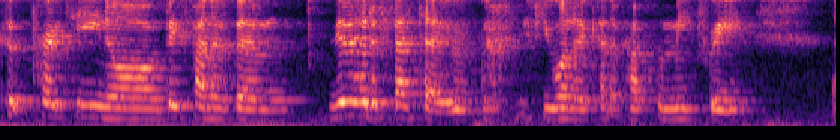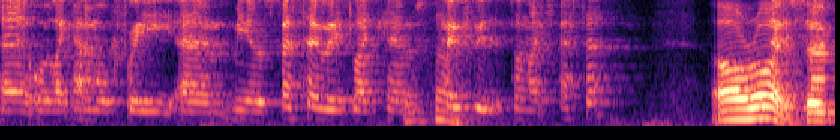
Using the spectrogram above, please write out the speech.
cooked protein or big fan of um have you ever heard of fetto if you want to kind of have some meat free uh, or like animal free um, meals fetto is like um, that? tofu that's done like feta All right, So, so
